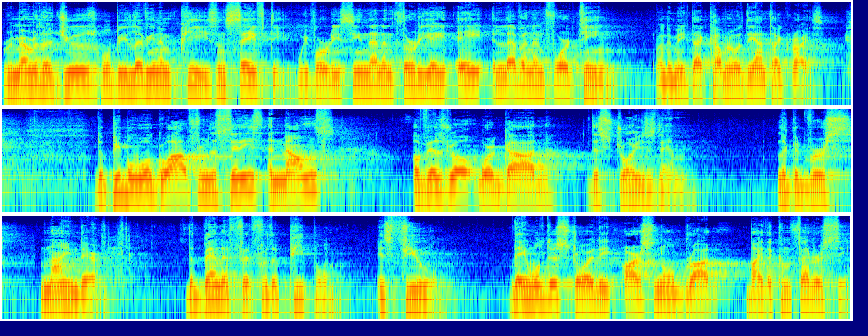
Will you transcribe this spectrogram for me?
Remember, the Jews will be living in peace and safety. We've already seen that in 38, 8, 11, and 14 when they make that covenant with the Antichrist. The people will go out from the cities and mountains of Israel where God destroys them. Look at verse 9 there. The benefit for the people is fuel. They will destroy the arsenal brought by the Confederacy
